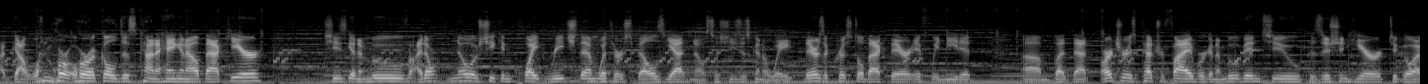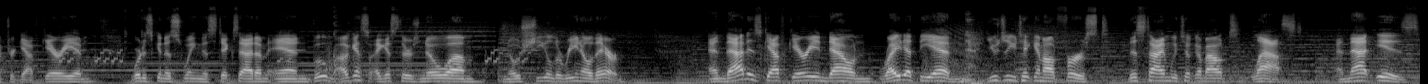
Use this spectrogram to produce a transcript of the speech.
I've got one more Oracle just kind of hanging out back here. She's going to move. I don't know if she can quite reach them with her spells yet. No, so she's just going to wait. There's a crystal back there if we need it. Um, but that archer is petrified. We're going to move into position here to go after Gafgarion. We're just going to swing the sticks at him, and boom! I guess I guess there's no um, no shield Reno there. And that is Gafgarion down right at the end. Usually you take him out first. This time we took him out last. And that is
